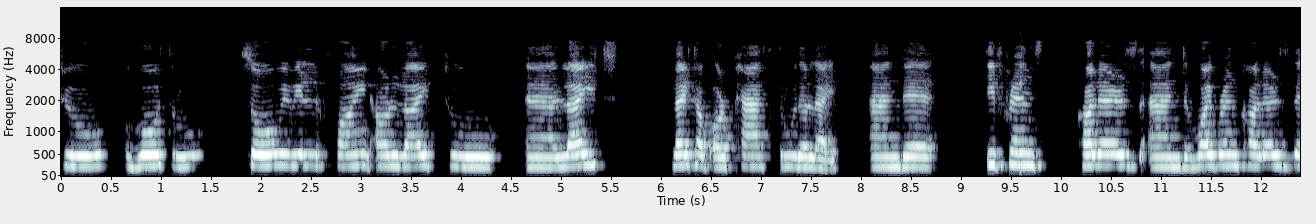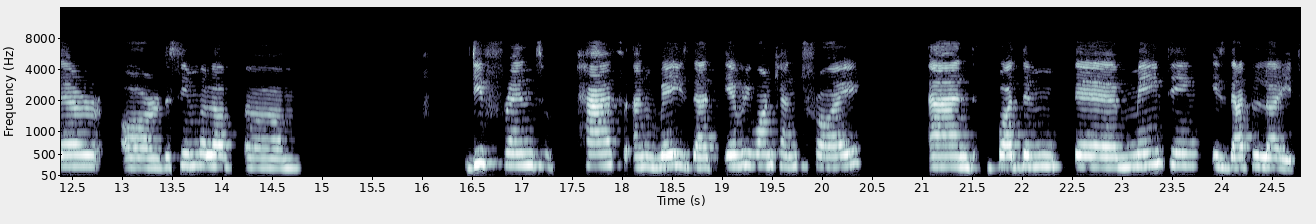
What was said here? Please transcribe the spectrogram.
to go through. So we will find our light to uh, light light up our path through the light. And the different colors and the vibrant colors there are the symbol of um, different paths and ways that everyone can try. And but the, the main thing is that light.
